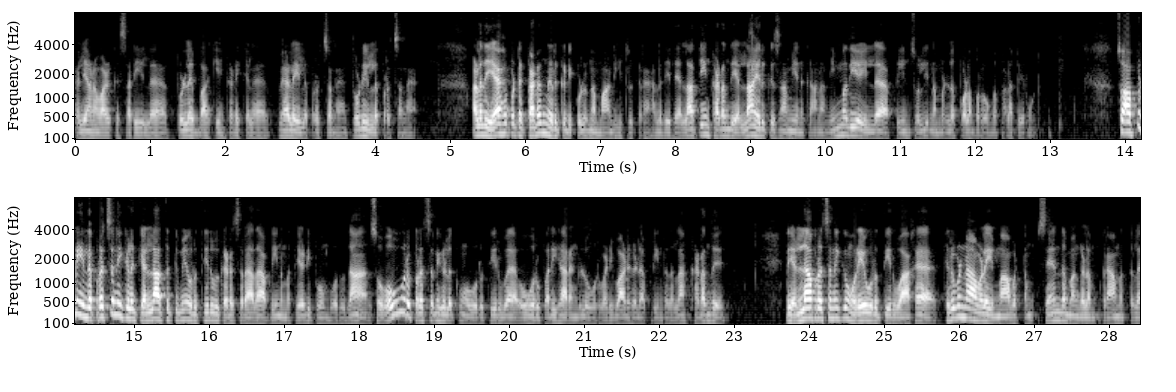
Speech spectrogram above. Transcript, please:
கல்யாண வாழ்க்கை சரியில்லை பிள்ளை பாக்கியம் கிடைக்கல வேலையில் பிரச்சனை தொழிலில் பிரச்சனை அல்லது ஏகப்பட்ட கடன் நெருக்கடிக்குள்ளே நான் மாட்டிக்கிட்டு இருக்கிறேன். அல்லது இது எல்லாத்தையும் கடந்து எல்லாம் இருக்குது சாமி எனக்கு ஆனால் நிம்மதியே இல்லை அப்படின்னு சொல்லி நம்மள புலம்புறவங்க பல பேர் உண்டு. ஸோ அப்படி இந்த பிரச்சனைகளுக்கு எல்லாத்துக்குமே ஒரு தீர்வு கிடைச்சிடாதா அப்படின்னு நம்ம தேடி போகும்போது தான் ஸோ ஒவ்வொரு பிரச்சனைகளுக்கும் ஒவ்வொரு தீர்வை ஒவ்வொரு பரிகாரங்கள் ஒவ்வொரு வழிபாடுகள் அப்படின்றதெல்லாம் கடந்து இந்த எல்லா பிரச்சனைக்கும் ஒரே ஒரு தீர்வாக திருவண்ணாமலை மாவட்டம் சேந்தமங்கலம் கிராமத்தில்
